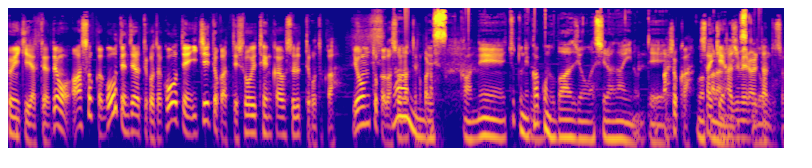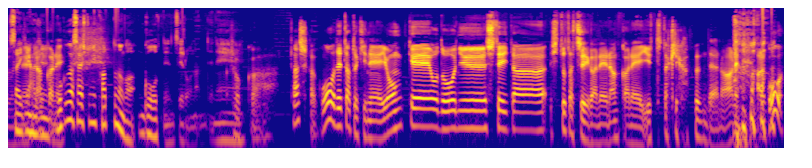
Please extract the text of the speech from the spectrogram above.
雰囲気でやってる。でも、あ、そっか、5.0ってことは5.1とかってそういう展開をするってことか。4とかがそうなってるのかな。んですかね。ちょっとね、過去のバージョンは知らないので。あ、そっか。最近始められたんですもんね。最近始めなんかね僕。が最初に買ったのが5.0なんでね。そっか。確か5出た時ね、4K を導入していた人たちがね、なんかね、言ってた気がするんだよな。あれ、あれ5、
